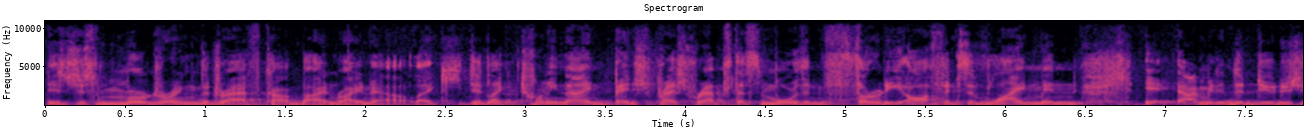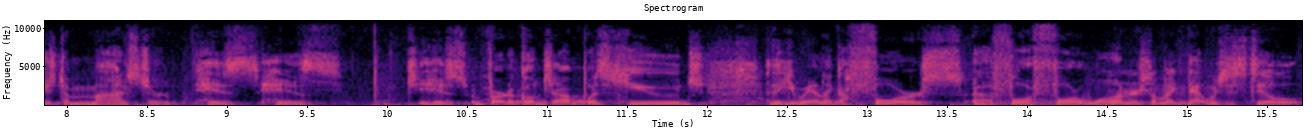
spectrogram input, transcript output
is just murdering the draft combine right now. Like he did like 29 bench press reps. That's more than 30 offensive linemen. It, I mean, the dude is just a monster. His his his vertical jump was huge. I think he ran like a four uh, four four one or something like that, which is still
